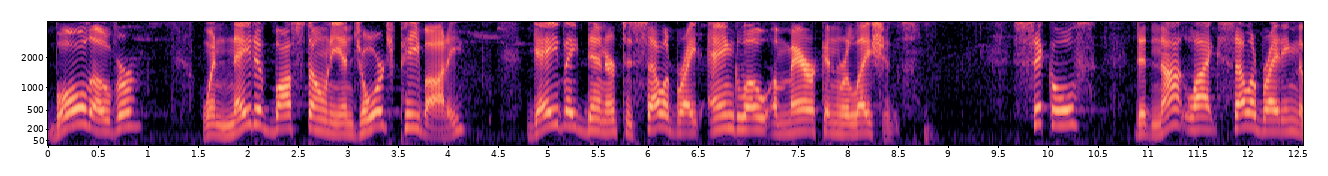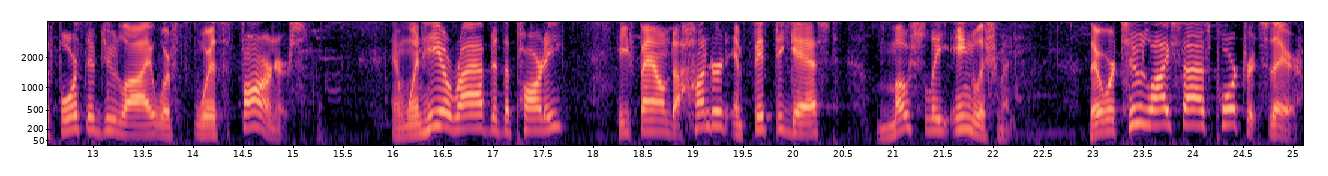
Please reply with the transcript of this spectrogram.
boiled over when native Bostonian George Peabody gave a dinner to celebrate Anglo American relations. Sickles did not like celebrating the 4th of July with, with foreigners. And when he arrived at the party, he found 150 guests, mostly Englishmen. There were two life size portraits there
